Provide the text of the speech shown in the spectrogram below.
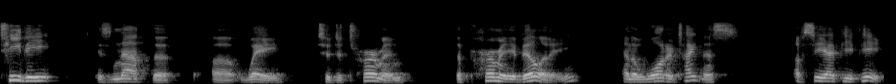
TV is not the uh, way to determine the permeability and the water tightness of CIPP.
